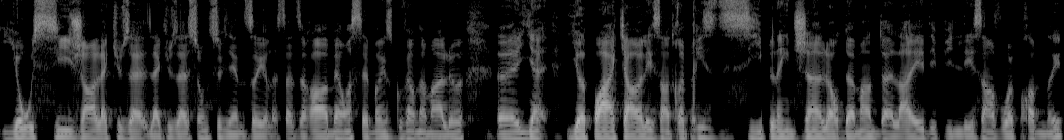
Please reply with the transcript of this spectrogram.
il y a aussi genre l'accusation que tu viens de dire, c'est-à-dire Ah, ben on sait bien ce gouvernement-là, euh, il n'y a, pas à cœur les entreprises d'ici, plein de gens leur demandent de l'aide et puis ils les envoient promener.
